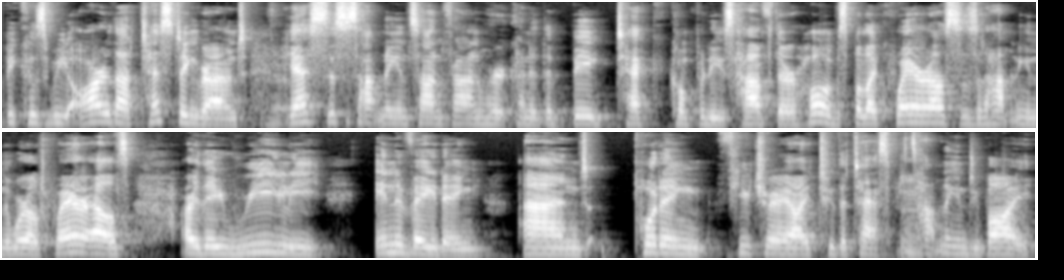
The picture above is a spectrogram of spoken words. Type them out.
because we are that testing ground. Yeah. Yes, this is happening in San Fran where kind of the big tech companies have their hubs, but like where else is it happening in the world? Where else are they really innovating and putting future AI to the test. But It's happening in Dubai.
